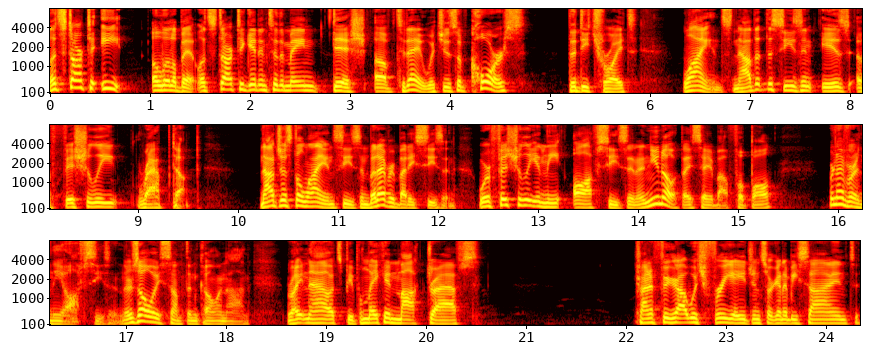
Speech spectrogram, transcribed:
let's start to eat a little bit. Let's start to get into the main dish of today, which is of course the Detroit Lions. Now that the season is officially wrapped up, not just the Lions season, but everybody's season, we're officially in the off season. And you know what they say about football we're never in the off season, there's always something going on. Right now, it's people making mock drafts, trying to figure out which free agents are going to be signed,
